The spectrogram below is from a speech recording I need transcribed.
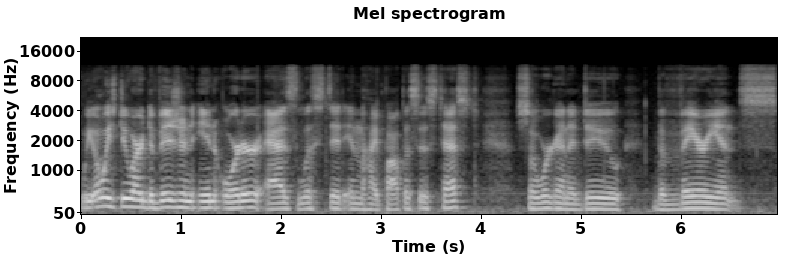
we always do our division in order as listed in the hypothesis test. So we're going to do the variance,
